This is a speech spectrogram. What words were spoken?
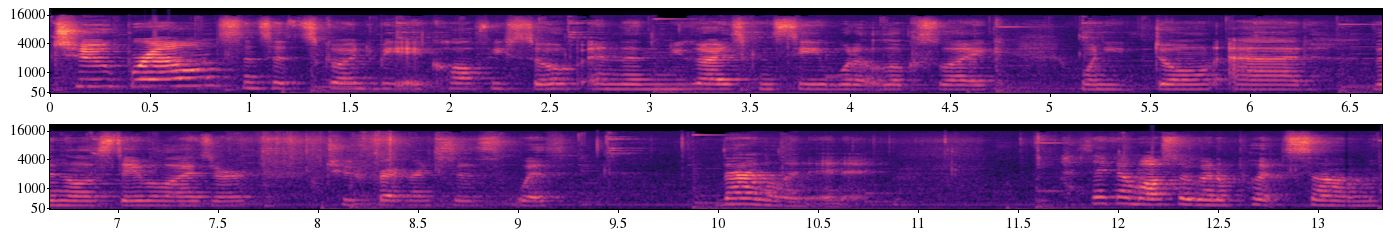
to brown since it's going to be a coffee soap. And then you guys can see what it looks like when you don't add vanilla stabilizer to fragrances with vanillin in it I think I'm also going to put some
